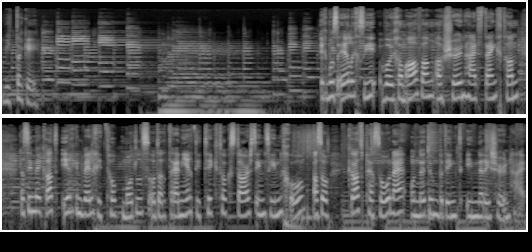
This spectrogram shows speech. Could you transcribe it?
weitergeben könnt. Ich muss ehrlich sein, wo ich am Anfang an Schönheit gedacht habe, da sind mir gerade irgendwelche Topmodels oder trainierte TikTok-Stars in den Sinn gekommen. Also gerade Personen und nicht unbedingt innere Schönheit.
